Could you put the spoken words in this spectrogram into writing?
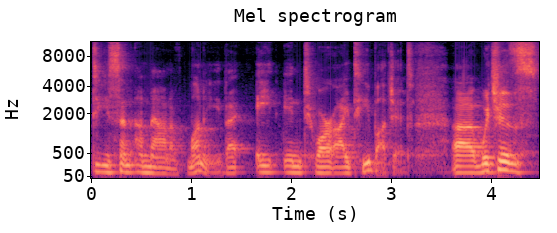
decent amount of money that ate into our IT budget, uh, which is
